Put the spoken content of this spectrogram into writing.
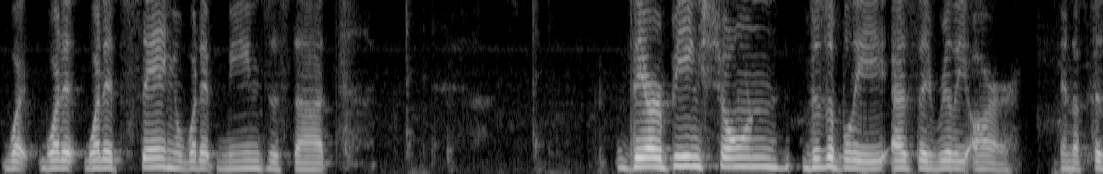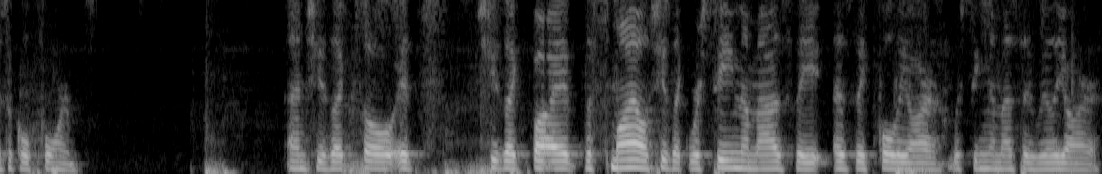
what what it what it's saying and what it means is that." they are being shown visibly as they really are in a physical form. And she's like, so it's she's like by the smile, she's like, we're seeing them as they as they fully are. We're seeing them as they really are.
